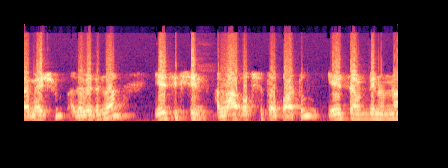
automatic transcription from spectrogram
రమేష్ అదేవిధంగా ఏ సిక్స్టీన్ అల్లాబక్ష్తో పాటు ఏ సెవెంటీన్ ఉన్న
